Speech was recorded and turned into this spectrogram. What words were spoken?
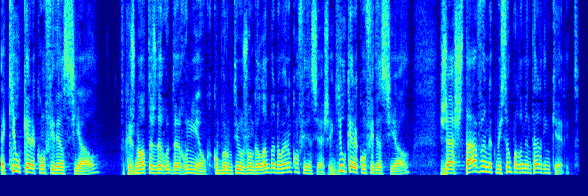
aquilo que era confidencial, porque as notas da, da reunião que comprometiam João Galamba não eram confidenciais. Aquilo que era confidencial já estava na Comissão Parlamentar de Inquérito.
